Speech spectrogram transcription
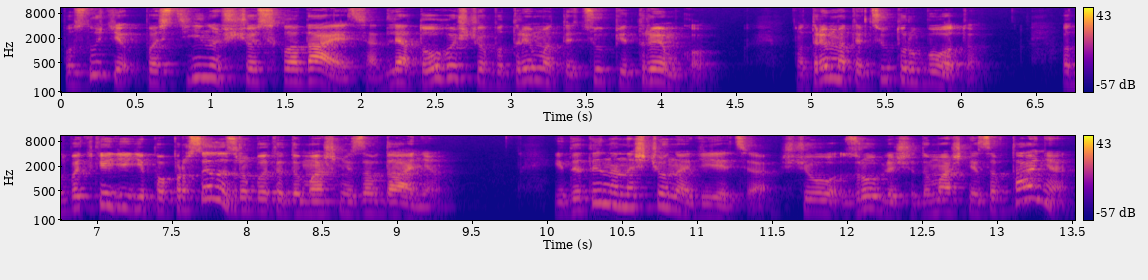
по суті, постійно щось складається для того, щоб отримати цю підтримку, отримати цю турботу. От батьки її попросили зробити домашнє завдання. І дитина на що надіється? Що зроблячи домашнє завдання,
